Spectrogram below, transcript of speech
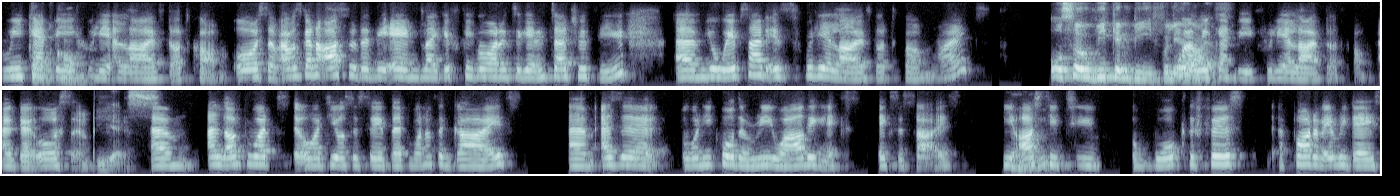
We can be fully alive.com. Awesome. I was gonna ask it at the end, like if people wanted to get in touch with you. Um, your website is fullyalive.com, right? also we can be fully well, alive. we can be fully alive.com. Okay, awesome. Yes. Um, I loved what what you also said that one of the guides, um, as a what he called a rewilding ex- exercise, he mm-hmm. asked you to walk the first part of every day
